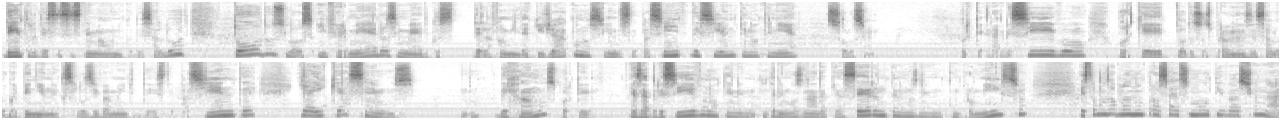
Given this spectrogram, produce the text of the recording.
dentro desse Sistema Único de Saúde, todos os enfermeiros e médicos da família que já conheciam esse paciente diziam que não tinha solução. Porque era agressivo, porque todos os problemas de saúde dependiam exclusivamente deste paciente. E aí, que hacemos? Deixamos, porque é agressivo, não, tem, não temos nada que fazer, não temos nenhum compromisso. Estamos falando de um processo motivacional.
